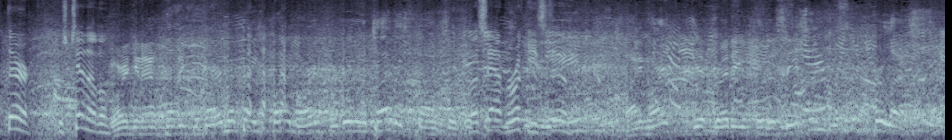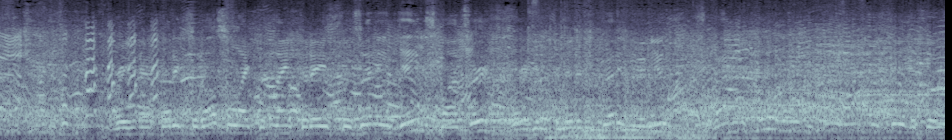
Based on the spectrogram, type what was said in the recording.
right there. There's 10 of them. Oregon Athletic Department thanks Bi-Mart for being the title sponsor. for Let's have rookies, too. Bi-Mart, get ready for the season for less. Oregon Athletics would also like to thank today's presenting game sponsor, Oregon Community Credit Union, providing a full range of financial services.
